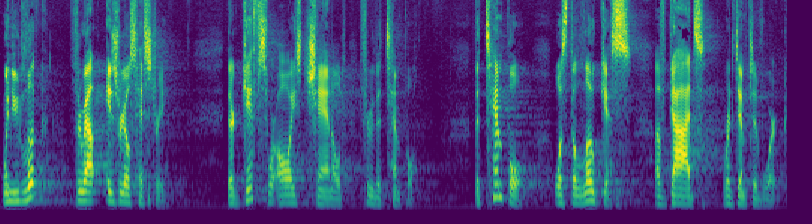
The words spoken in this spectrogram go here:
When you look throughout Israel's history, their gifts were always channeled through the temple. The temple was the locus of God's redemptive work.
